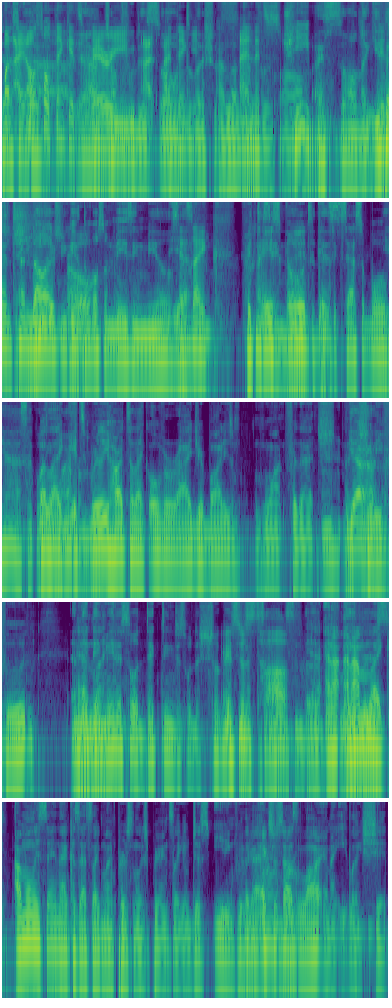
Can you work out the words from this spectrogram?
but I accessible. also think it's Yeah, very. junk food is I, so I think delicious. I love and junk it's food. Oh cheap. I saw like you It's spend ten dollars, you get the most amazing meals. Yeah. It's like How it can I say tastes no good. to It's accessible. Yeah, it's like, but like it's from me? really hard to like override your body's want for that sh- mm-hmm. like, Yeah. shitty food. And, then and, they like- made it so addicting just with the sugars It's and just the salts tough. and the Yeah, and I, and I'm like. I'm only saying that because that's like my personal experience, like of just eating food. Like I mm-hmm. exercise bro. a lot and I eat like shit.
